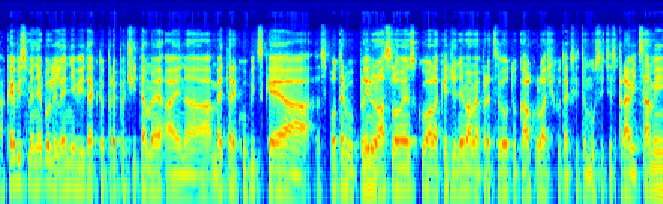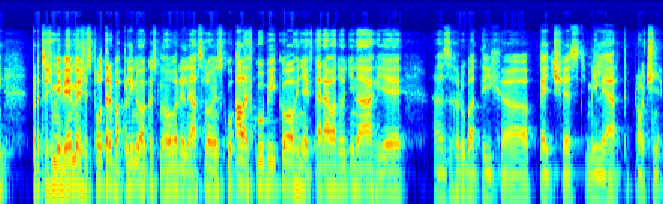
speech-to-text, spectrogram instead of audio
A keby sme neboli leniví, tak to prepočítame aj na metre kubické a spotrebu plynu na Slovensku, ale keďže nemáme pred sebou tú kalkulačku, tak si to musíte spraviť sami, pretože my vieme, že spotreba plynu, ako sme hovorili na Slovensku, ale v kubíkoch, nie v terawatt hodinách, je eh, zhruba tých 5-6 eh, miliard ročne.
